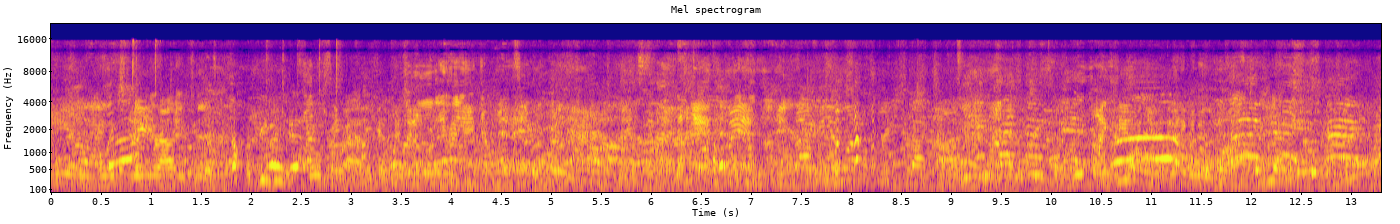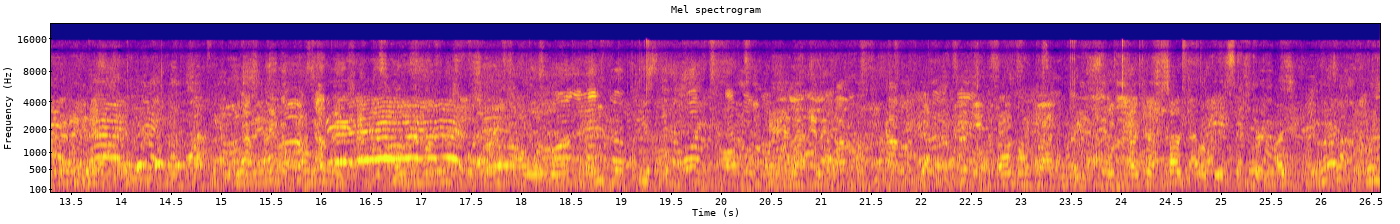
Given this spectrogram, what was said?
Rowdy and the police being rowdy too. Rowdy. Oh my god, I'm gonna, I just searched for street.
